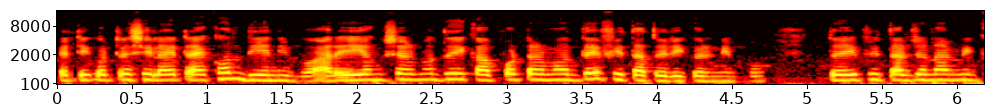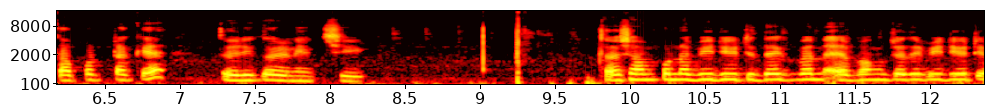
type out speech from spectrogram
পেটিকোটের সেলাইটা এখন দিয়ে নিব। আর এই অংশের মধ্যে এই কাপড়টার মধ্যে ফিতা তৈরি করে নিব। তো এই ফিতার জন্য আমি কাপড়টাকে তৈরি করে নিচ্ছি। তো সম্পূর্ণ ভিডিওটি দেখবেন এবং যদি ভিডিওটি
